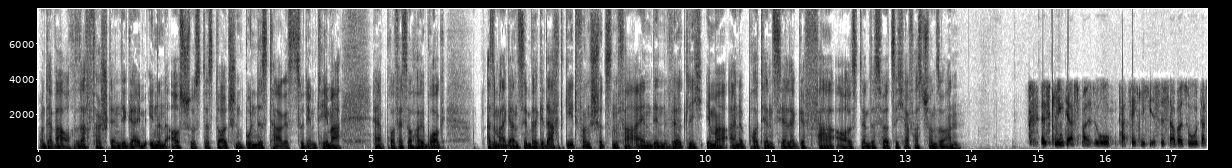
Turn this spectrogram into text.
und er war auch Sachverständiger im Innenausschuss des Deutschen Bundestages zu dem Thema. Herr Professor Heubrock, also mal ganz simpel gedacht, geht von Schützenvereinen denn wirklich immer eine potenzielle Gefahr aus? Denn das hört sich ja fast schon so an. Es klingt erstmal so. Tatsächlich ist es aber so, dass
